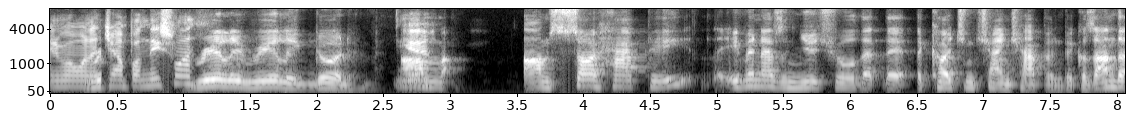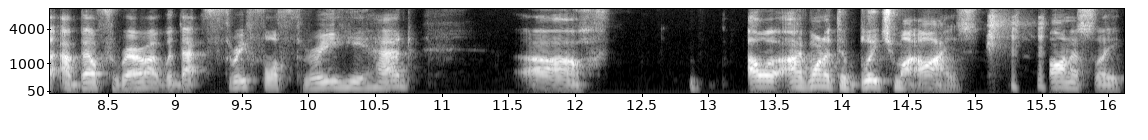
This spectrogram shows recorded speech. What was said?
Anyone want to Re- jump on this one? Really, really good. Yeah. Um, I'm so happy, even as a neutral, that the, the coaching change happened because under Abel Ferreira, with that 3 4 3 he had, oh, I, I wanted to bleach my eyes, honestly.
